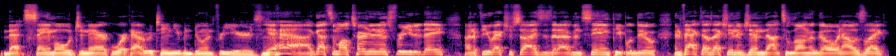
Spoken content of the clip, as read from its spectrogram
that same old generic workout routine you've been doing for years. Yeah, I got some alternatives for you today on a few exercises that I've been seeing people do. In fact, I was actually in a gym not too long ago and I was like,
